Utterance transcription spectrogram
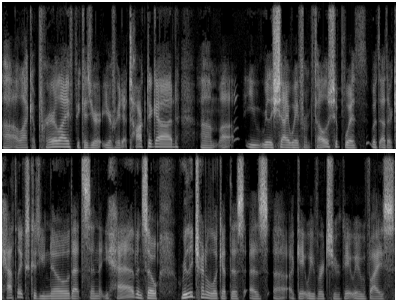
uh, a lack of prayer life because you're you're afraid to talk to God. Um, uh, you really shy away from fellowship with with other Catholics because you know that sin that you have, and so really trying to look at this as a gateway virtue or gateway vice.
